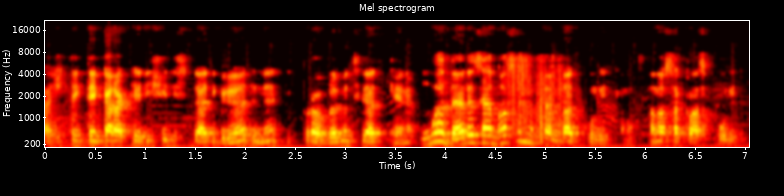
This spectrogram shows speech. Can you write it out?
a gente tem, tem características de cidade grande, né, e problema de cidade pequena. Uma delas é a nossa mentalidade política, né, a nossa classe política.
